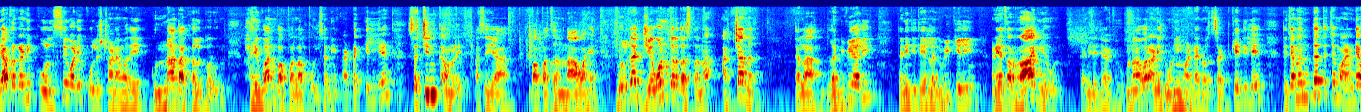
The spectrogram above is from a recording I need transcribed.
या प्रकरणी कोलसेवाडी पोलीस ठाण्यामध्ये गुन्हा दाखल करून हैवान बापाला पोलिसांनी अटक केली आहे. सचिन कांबळे असं या बापाचं नाव आहे. मुलगा जेवण करत असताना अचानक त्याला लघवी आली त्यांनी तिथे लघवी केली आणि याचा राग येऊन त्यांनी त्याच्या ढुकणावर आणि दोन्ही मांड्यांवर चटके दिले. त्याच्यानंतर त्याच्या मांड्या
